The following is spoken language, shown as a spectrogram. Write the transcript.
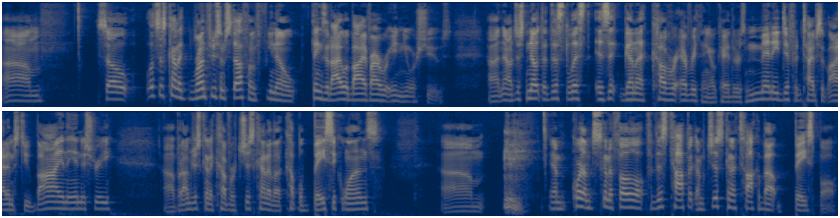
Um, so let's just kind of run through some stuff of you know things that I would buy if I were in your shoes. Uh, now, just note that this list isn't gonna cover everything. Okay, there's many different types of items to buy in the industry, uh, but I'm just gonna cover just kind of a couple basic ones. Um, and of course, I'm just gonna follow for this topic. I'm just gonna talk about baseball.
